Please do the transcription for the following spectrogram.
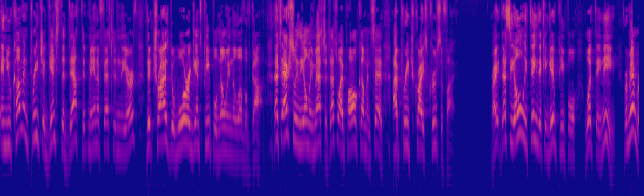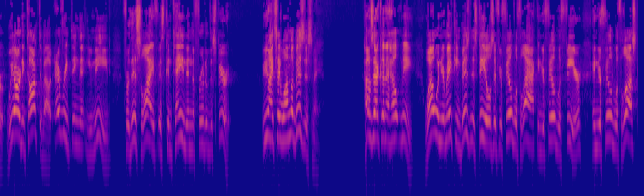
and you come and preach against the death that manifested in the earth that tries to war against people knowing the love of God. That's actually the only message. That's why Paul come and said, I preach Christ crucified. Right? That's the only thing that can give people what they need. Remember, we already talked about everything that you need for this life is contained in the fruit of the Spirit. You might say, Well, I'm a businessman. How's that going to help me? Well, when you're making business deals, if you're filled with lack and you're filled with fear and you're filled with lust,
